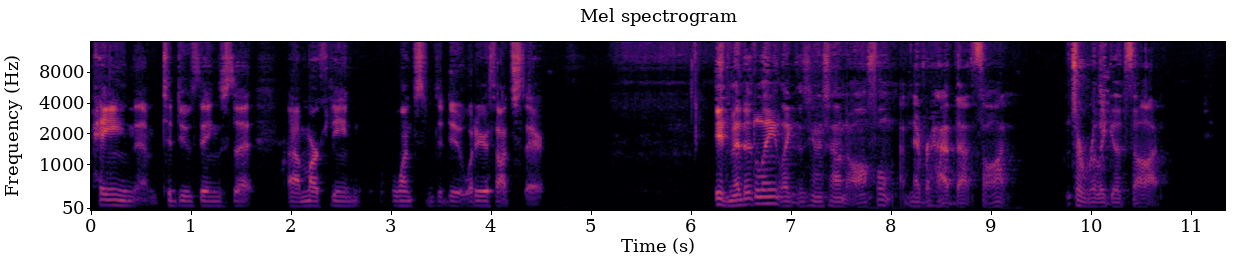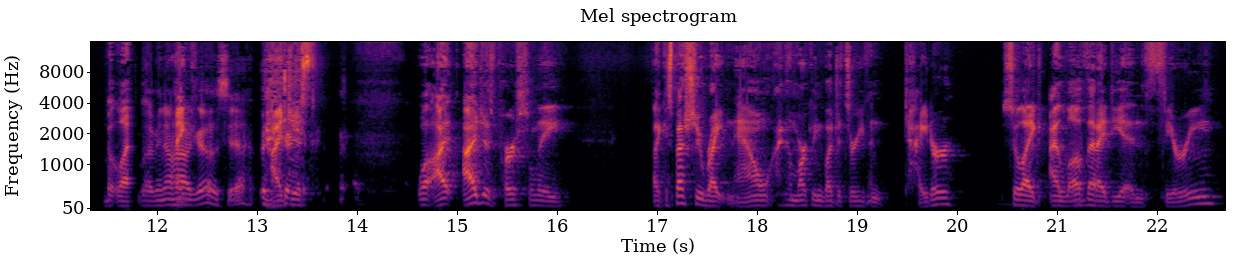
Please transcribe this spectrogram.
paying them to do things that uh, marketing wants them to do? What are your thoughts there? Admittedly, like this is gonna sound awful. I've never had that thought. It's a really good thought, but like, let me know like, how it goes. Yeah, I just, well, I I just personally, like, especially right now, I know marketing budgets are even tighter so like I love that idea in theory,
